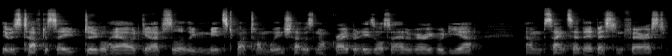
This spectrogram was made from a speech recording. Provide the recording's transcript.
it was tough to see Dougal Howard get absolutely minced by Tom Lynch. That was not great, but he's also had a very good year. Um, Saints had their best and fairest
